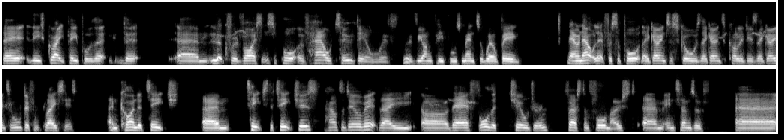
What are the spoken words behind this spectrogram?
They're these great people that that um, look for advice and support of how to deal with with young people's mental well-being. They're an outlet for support. They go into schools, they go into colleges, they go into all different places, and kind of teach um, teach the teachers how to deal with it. They are there for the children first and foremost um, in terms of uh,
